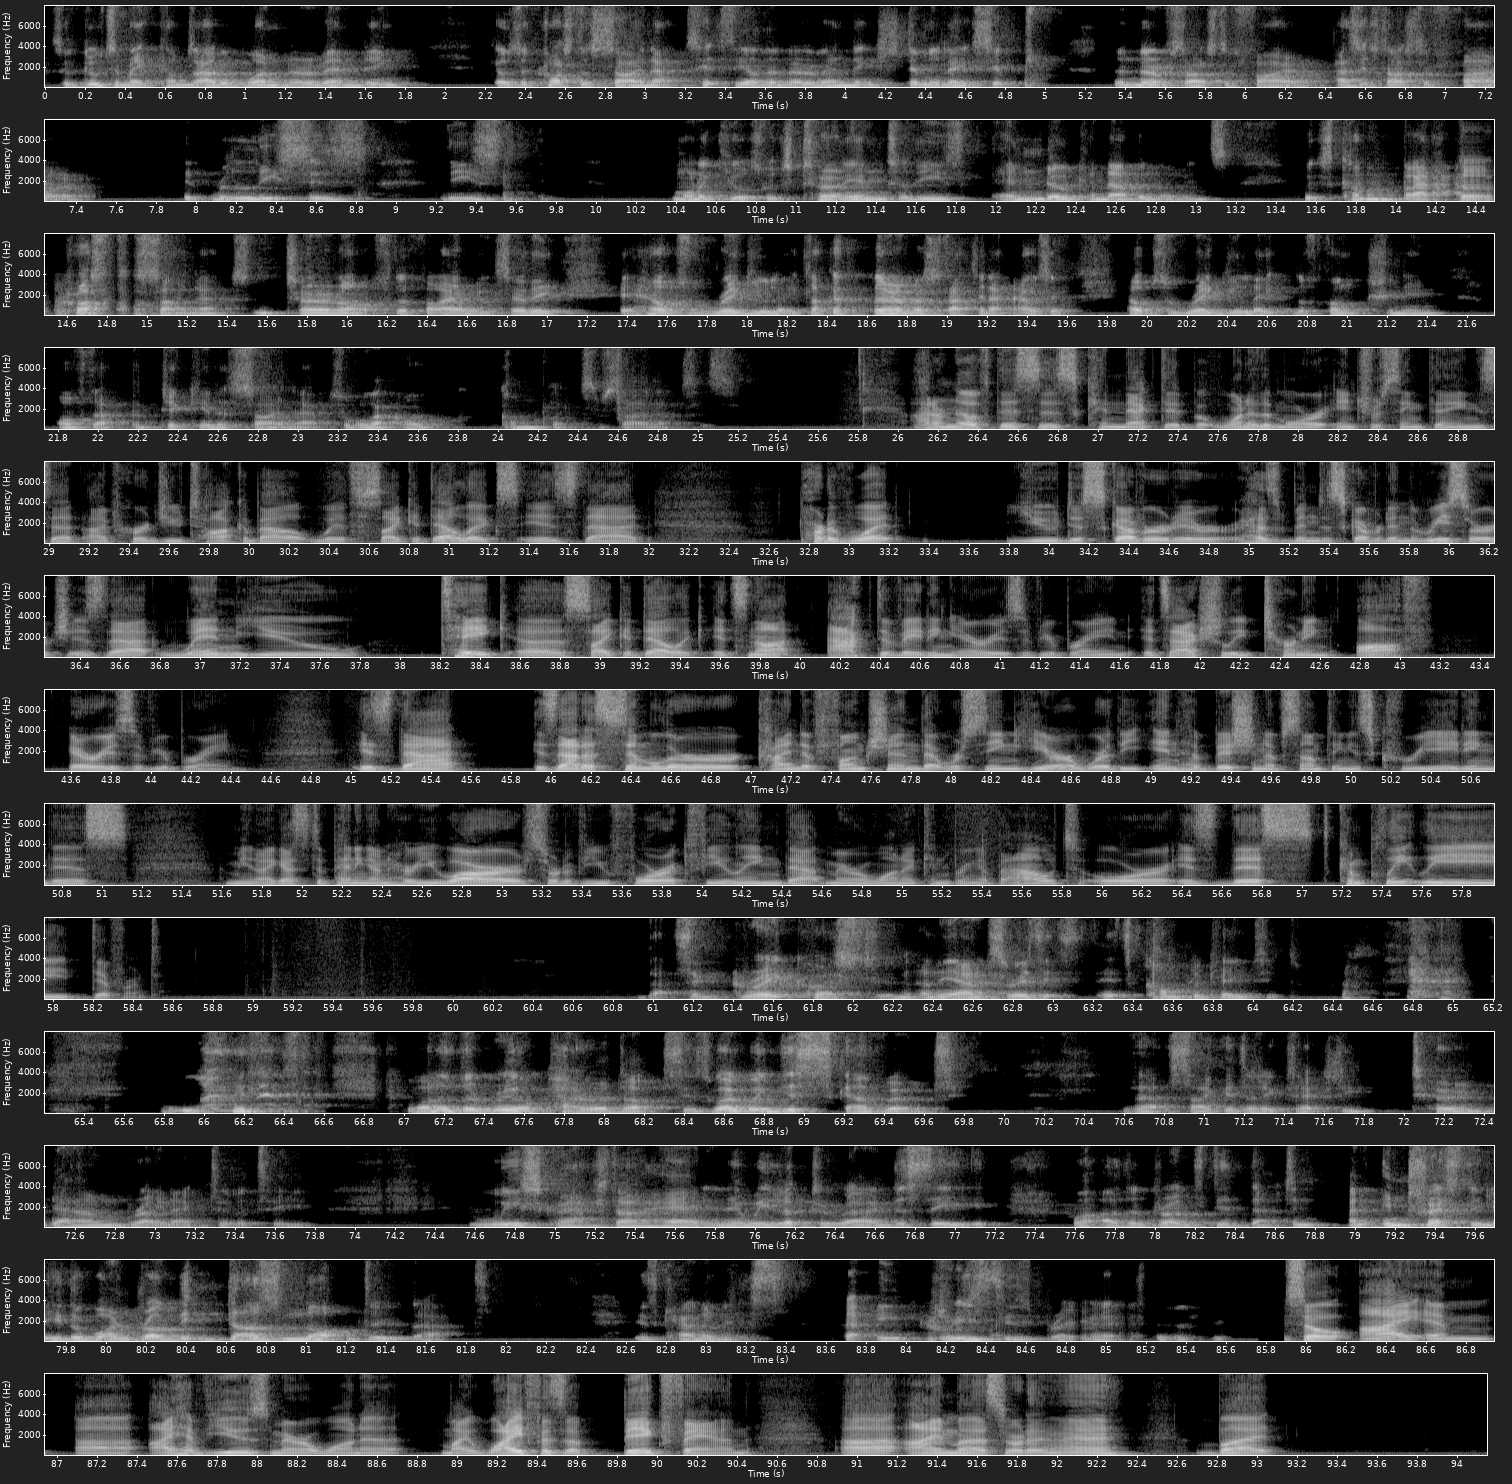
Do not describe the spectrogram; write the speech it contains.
So glutamate comes out of one nerve ending, goes across the synapse, hits the other nerve ending, stimulates it, the nerve starts to fire. As it starts to fire, it releases these molecules which turn into these endocannabinoids, which come back across the synapse and turn off the firing. So they, it helps regulate, like a thermostat in a house, it helps regulate the functioning of that particular synapse or that whole complex of synapses. I don't know if this is connected, but one of the more interesting things that I've heard you talk about with psychedelics is that part of what you discovered or has been discovered in the research is that when you take a psychedelic, it's not activating areas of your brain, it's actually turning off areas of your brain. Is that is that a similar kind of function that we're seeing here where the inhibition of something is creating this I mean, I guess depending on who you are, sort of euphoric feeling that marijuana can bring about, or is this completely different? That's a great question, and the answer is it's it's complicated. One of the real paradoxes when we discovered that psychedelics actually turned down brain activity, we scratched our head and then we looked around to see what other drugs did that. And, and interestingly, the one drug that does not do that is cannabis. That increases brain activity. So I am, uh, I have used marijuana. My wife is a big fan. Uh, I'm a sort of, eh, but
